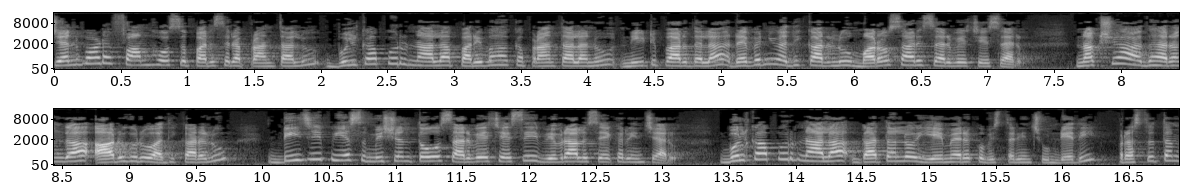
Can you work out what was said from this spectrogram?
జన్వాడ ఫామ్ హౌస్ పరిసర ప్రాంతాలు బుల్కాపూర్ నాలా పరివాహక ప్రాంతాలను నీటిపారుదల రెవెన్యూ అధికారులు మరోసారి సర్వే చేశారు. నక్ష ఆధారంగా ఆరుగురు అధికారులు డీజీపీఎస్ మిషన్తో సర్వే చేసి వివరాలు సేకరించారు. బుల్కాపూర్ నాలా గతంలో ఏ మేరకు విస్తరించి ఉండేది? ప్రస్తుతం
